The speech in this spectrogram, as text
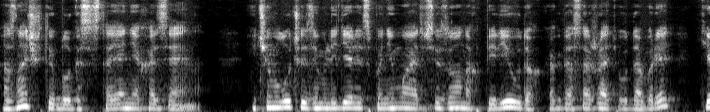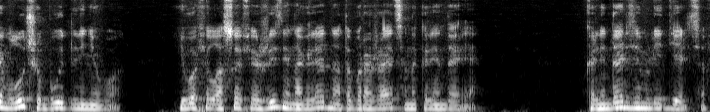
а значит и благосостояние хозяина. И чем лучше земледелец понимает в сезонах, периодах, когда сажать и удобрять, тем лучше будет для него. Его философия жизни наглядно отображается на календаре. Календарь земледельцев.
